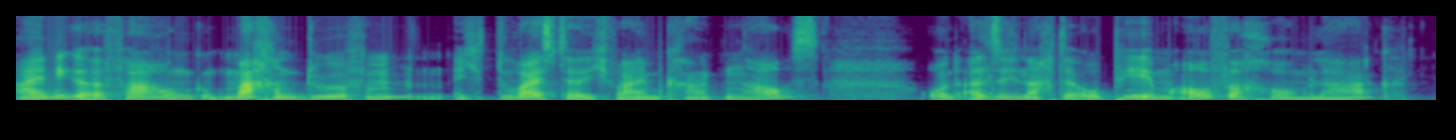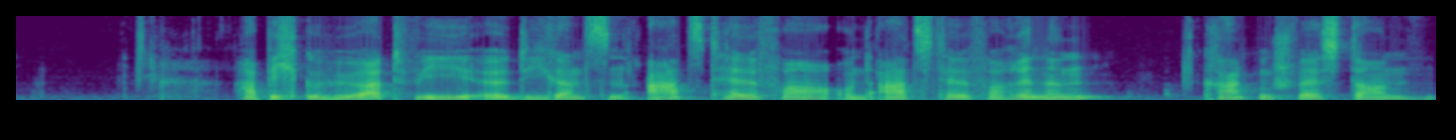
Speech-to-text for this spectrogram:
einige Erfahrungen machen dürfen. Ich, du weißt ja, ich war im Krankenhaus und als ich nach der OP im Aufwachraum lag, habe ich gehört, wie äh, die ganzen Arzthelfer und Arzthelferinnen, Krankenschwestern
